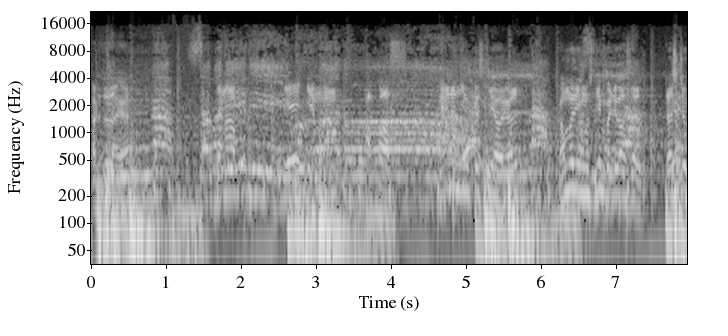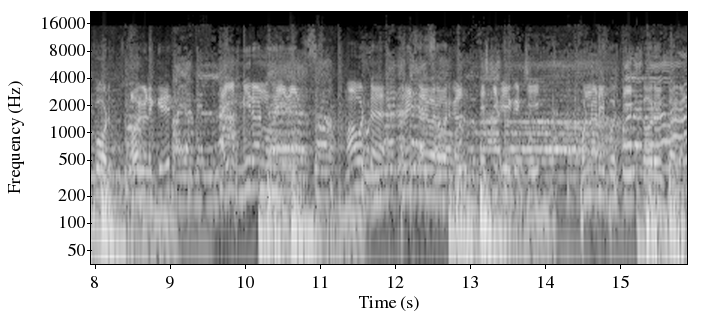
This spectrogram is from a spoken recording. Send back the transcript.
அடுத்ததாக Janab A M Abbas managing trustee அவர்கள் கமுதி முஸ்லிம் பள்ளிவாசல் ட்ரஸ்ட் போர்டு அவர்களுக்கு ஐ மீரான் முஹைதீன் மாவட்ட துணைத் தலைவர் அவர்கள் எஸ்டிபி கட்சி பொன்னாடை போட்டி கௌரவிப்பார்கள்.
